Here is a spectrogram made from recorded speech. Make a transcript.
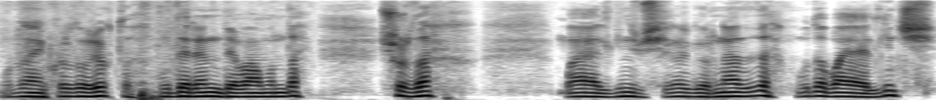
Buradan yukarı doğru yok da bu derenin devamında şurada bayağı ilginç bir şeyler görünüyordu da bu da bayağı ilginç.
